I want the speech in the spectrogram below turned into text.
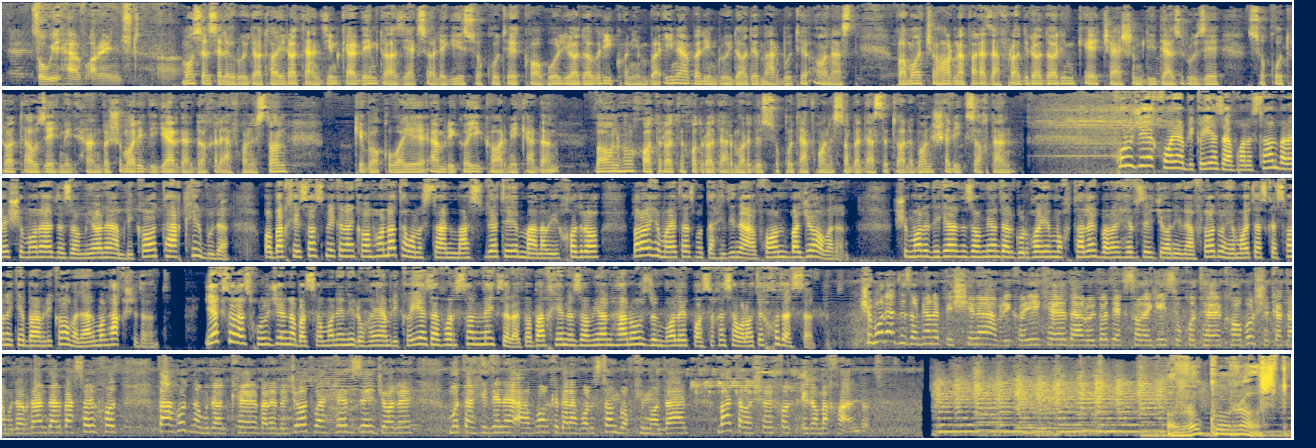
ما سلسله رویدادهایی را تنظیم کردیم تا از یک سالگی سقوط کابل یادآوری کنیم و این اولین رویداد مربوط آن است و ما چهار نفر از افرادی را داریم که چشم دید از روز سقوط را توضیح می دهند و شمار دیگر در داخل افغانستان که با قوای امریکایی کار می کردند و آنها خاطرات خود را در مورد سقوط افغانستان به دست طالبان شریک ساختند. خروج قوای امریکایی از افغانستان برای شمار از نظامیان امریکا تأخیر بوده و برخی احساس می‌کنند که آنها نتوانستند مسئولیت معنوی خود را برای حمایت از متحدین افغان به جا آورند. شمار دیگر نظامیان در گروه های مختلف برای حفظ جان افراد و حمایت از کسانی که به امریکا آمدند ملحق شدند. یک سال از خروج نابسامان نیروهای امریکایی از افغانستان میگذرد و برخی نظامیان هنوز دنبال پاسخ سوالات خود هستند. شمال از نظامیان پیشین امریکایی که در رویداد یک سالگی سقوط کابل شرکت نموده بودند در بحث‌های خود تعهد نمودند که برای نجات و حفظ جان متحدین افغان که در افغانستان باقی ماندند با تلاش‌های خود ادامه خواهند داد. روکو راست.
